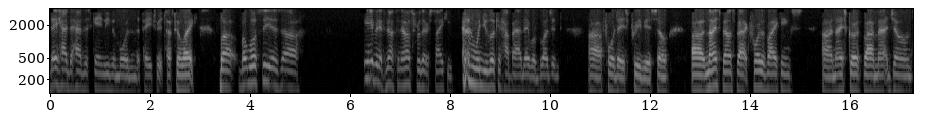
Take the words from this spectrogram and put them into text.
they had to have this game even more than the Patriots. I feel like, but but we'll see as uh, even if nothing else for their psyche when you look at how bad they were bludgeoned uh, four days previous. So uh, nice bounce back for the Vikings. Uh, nice growth by Mac Jones.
